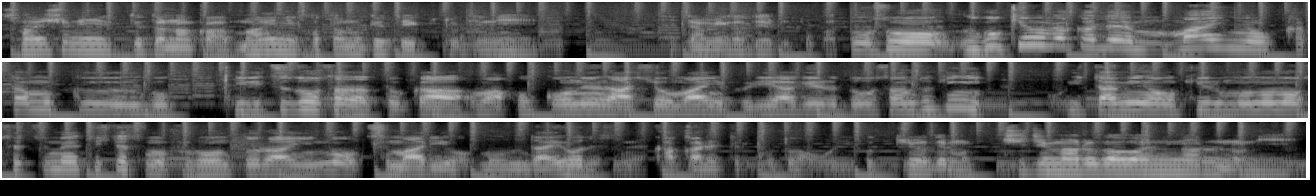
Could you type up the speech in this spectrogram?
最初に言ってたなんか前に傾けていくときに痛みが出るとか。その動きの中で前の傾く動き、起立動作だとか、まあ、歩行のような足を前に振り上げる動作の時に痛みが起きるものの説明としてそのフロントラインの詰まりを、問題をですね、書かれていることが多い。こっちはでも縮まる側になるのに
